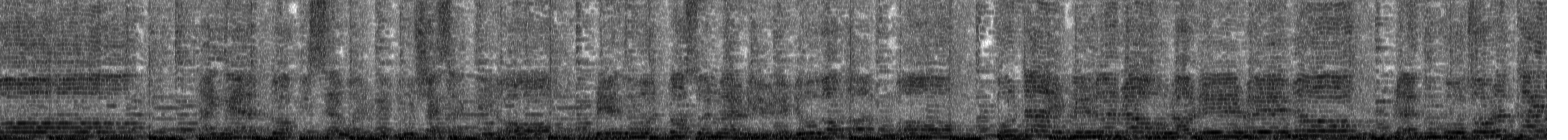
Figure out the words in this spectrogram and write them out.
ဘောနိုင်ငံတော်ပြစဝဲရမျိုးရှိုက်ဆိုင်ပြီးတော့ရေသူတော်ဆွမ်းလွယ်ရီရမျိုးကောင်းသားမောကိုတိုင်းပြည်လွယ်တော့ရာရေရေမျိုးရေသူကိုတော်ရခိုင်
